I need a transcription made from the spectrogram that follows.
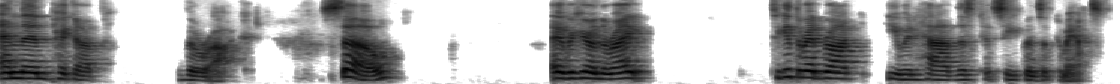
and then pick up the rock. So over here on the right, to get the red rock, you would have this sequence of commands.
